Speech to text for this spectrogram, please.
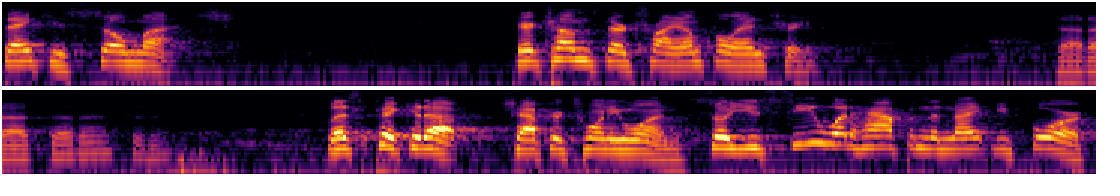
Thank you so much. Here comes their triumphal entry. Da da da da da. Let's pick it up, chapter 21. So you see what happened the night before.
